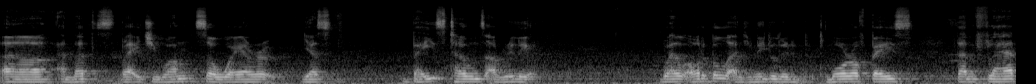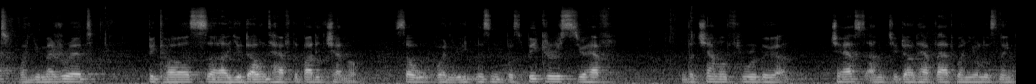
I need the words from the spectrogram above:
uh, and that's the HE1. So where yes, bass tones are really well audible, and you need a little bit more of bass than flat when you measure it, because uh, you don't have the body channel. So when you listen to speakers, you have the channel through the chest, and you don't have that when you're listening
